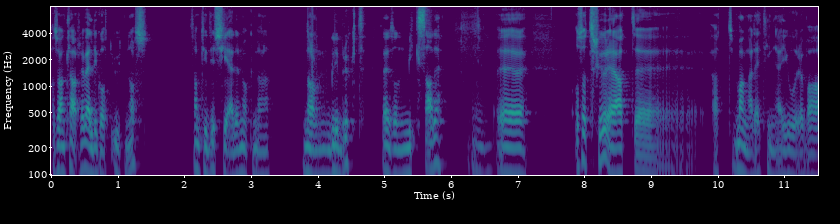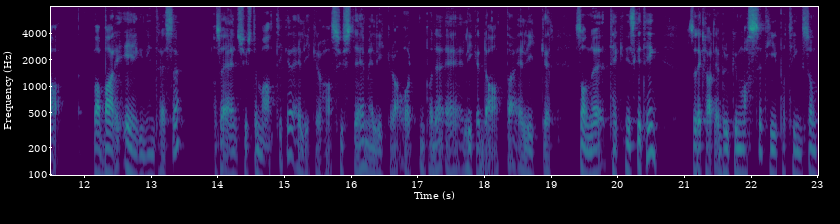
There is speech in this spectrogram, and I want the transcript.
Altså Han klarer seg veldig godt uten oss. Samtidig skjer det noe når han, når han blir brukt. Det er en sånn miks av det. Mm. Uh, og så tror jeg at, uh, at, mange av de tingene jeg gjorde, var, var bare egeninteresse. Altså Jeg er en systematiker. Jeg liker å ha system, jeg liker å ha orden på det. Jeg liker data, jeg liker sånne tekniske ting. Så det er klart jeg bruker masse tid på ting som,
